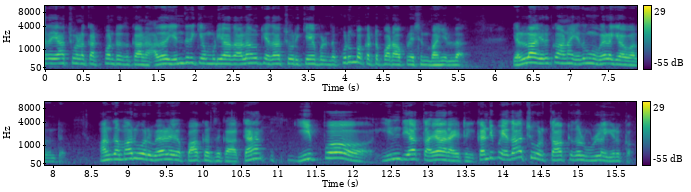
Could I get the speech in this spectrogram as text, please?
எதையாச்சும் ஒன்று கட் பண்ணுறதுக்கான அதாவது எந்திரிக்க முடியாத அளவுக்கு ஏதாச்சும் ஒரு கேபிள் இந்த குடும்ப கட்டுப்பாடு ஆப்ரேஷன் பாங்க இல்லை. எல்லாம் இருக்கும் ஆனால் எதுவும் வேலைக்கு ஆகாதுன்ட்டு. அந்த மாதிரி ஒரு வேலையை பார்க்கறதுக்காகத்தான் இப்போது இந்தியா தயாராகிட்டு கண்டிப்பாக ஏதாச்சும் ஒரு தாக்குதல் உள்ளே இருக்கும்.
